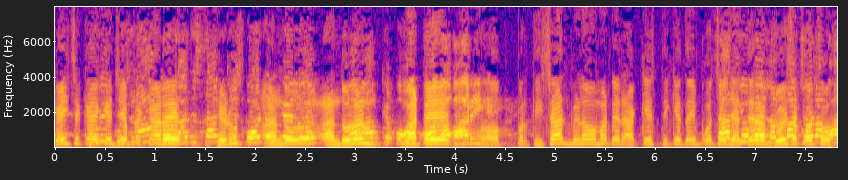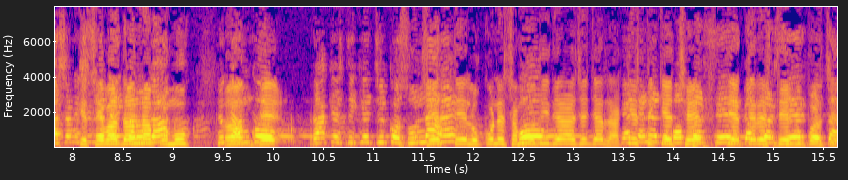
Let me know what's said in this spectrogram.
કહી શકાય કે જે પ્રકારે ખેડૂત આંદોલન આંદોલન માટે પ્રતિસાદ મેળવવા માટે રાકેશ ટિકેત અહીં પહોંચ્યા છે. અત્યારે આપ જોઈ શકો છો કે સેવાદળના પ્રમુખ જે રાકેશ ટિકેત જી કો સુનના હે તે લોકોને સંબોધી રહ્યા છે જે રાકેશ ટિકેત છે તે અત્યારે સ્ટેજ ઉપર છે.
